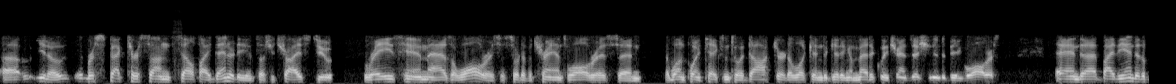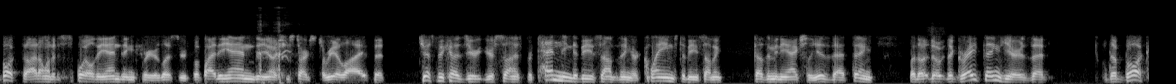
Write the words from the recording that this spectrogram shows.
uh, you know, respect her son's self identity, and so she tries to raise him as a walrus, as sort of a trans walrus, and at one point takes him to a doctor to look into getting him medically transitioned into being a walrus. And uh, by the end of the book, though, I don't want to spoil the ending for your listeners, but by the end, you know, she starts to realize that just because your your son is pretending to be something or claims to be something doesn't mean he actually is that thing. But the, the, the great thing here is that the book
